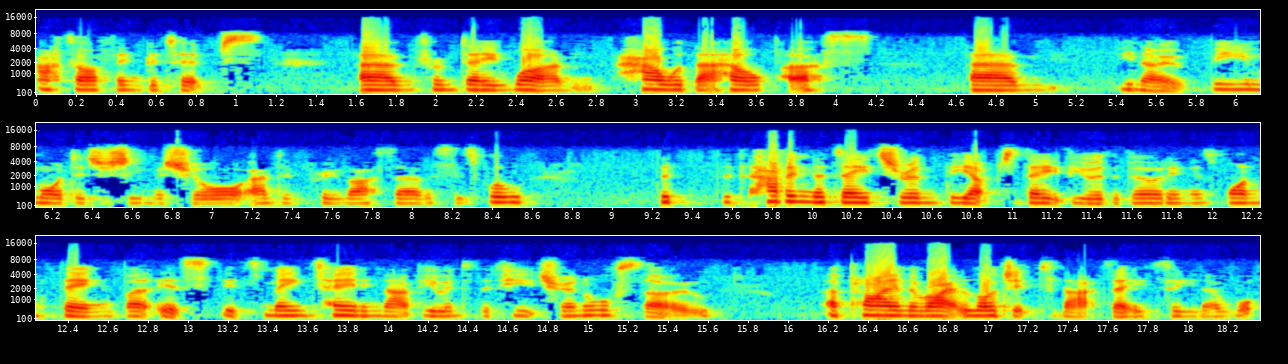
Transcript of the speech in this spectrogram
at our fingertips um, from day one, how would that help us? Um, you know, be more digitally mature and improve our services. Well, the, the, having the data and the up-to-date view of the building is one thing, but it's it's maintaining that view into the future and also applying the right logic to that data. You know, what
